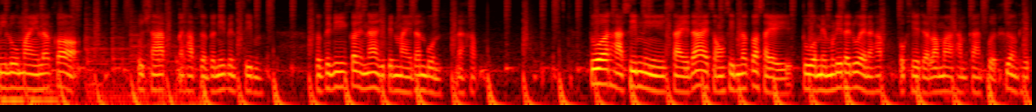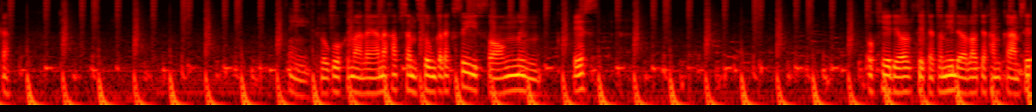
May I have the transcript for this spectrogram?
มีรูไมค์แล้วก็รูชาร์จนะครับ ส่วนตัวนี้เป็นซิม ส่วนตัวนี้ก็น่าจะเป็นไมค์ด้านบนนะครับ ตัวถาดซิมนี่ใส่ได้ 2 ซิม แล้วก็ใส่ตัวเมมโมรีได้ด้วยนะครับ โอเค เดี๋ยวเรามาทำการเปิดเครื่องเทสกัน นี่โลโก้ขึ้นมาแล้วนะครับ Samsung Galaxy 21 S โอเค เดี๋ยวเสร็จจากตัวนี้เดี๋ยวเราจะทำการเซต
